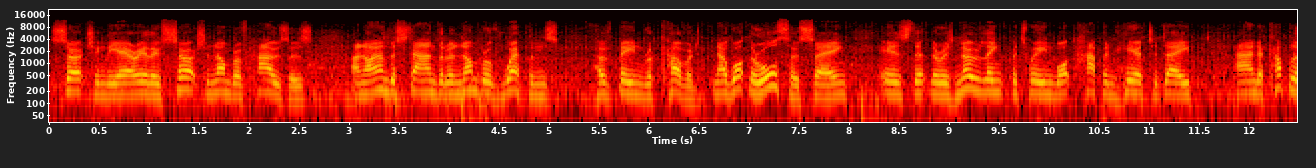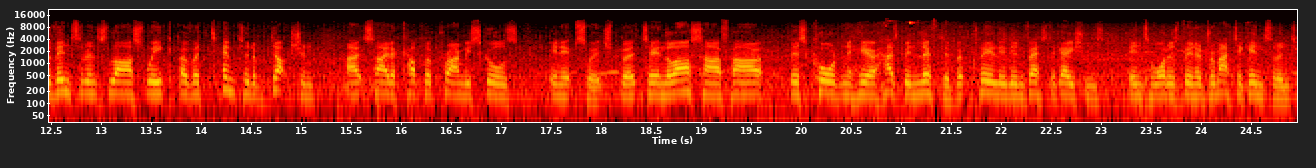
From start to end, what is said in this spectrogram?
searching the area. They've searched a number of houses, and I understand that a number of weapons have been recovered. Now, what they're also saying is that there is no link between what happened here today and a couple of incidents last week of attempted abduction outside a couple of primary schools in Ipswich. But in the last half hour, this cordon here has been lifted, but clearly the investigations into what has been a dramatic incident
